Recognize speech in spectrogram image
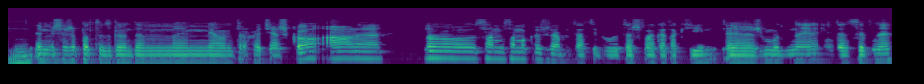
Mhm. Myślę, że pod tym względem y, miałem trochę ciężko, ale no, sam, sam okres rehabilitacji był też mega taki e, żmudny, intensywny,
